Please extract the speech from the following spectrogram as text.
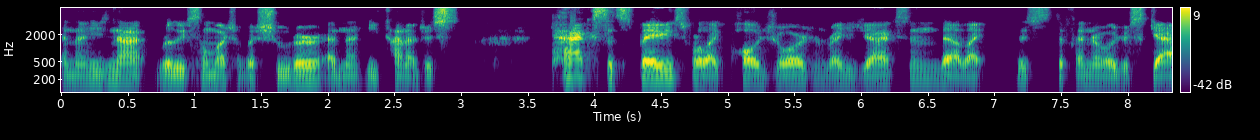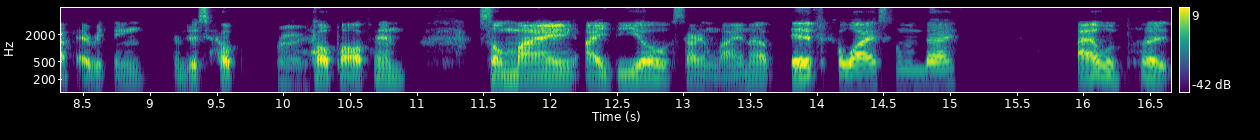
and then he's not really so much of a shooter, and then he kind of just packs the space for like Paul George and Reggie Jackson that like this defender will just gap everything and just help Right. help off him. So my ideal starting lineup, if Kawhi is coming back, I would put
